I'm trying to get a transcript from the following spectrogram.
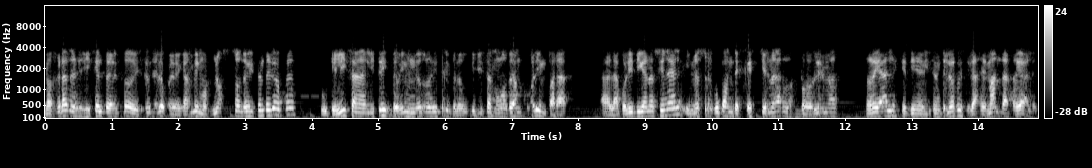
los grandes dirigentes del PRO de Vicente López de Cambiemos no son de Vicente López, utilizan el distrito, vienen de otros distritos, lo utilizan como trampolín para a la política nacional y no se ocupan de gestionar los problemas reales que tiene Vicente López y las demandas reales.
